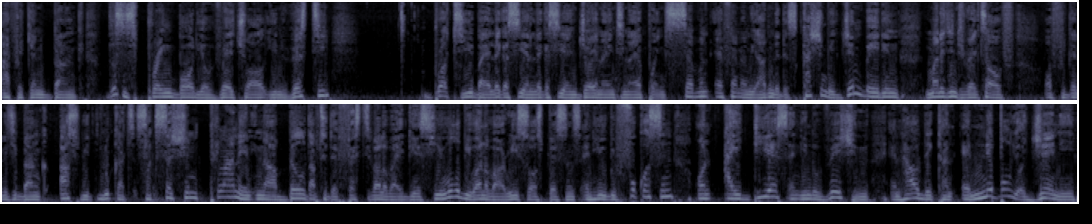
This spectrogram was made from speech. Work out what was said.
African Bank. This is Springboard, your virtual university brought to you by Legacy and Legacy Enjoy 99.7 FM. And we're having a discussion with Jim Baiden, Managing Director of, of Fidelity Bank, as we look at succession planning in our build up to the Festival of Ideas. He will be one of our resource persons and he will be focusing on ideas and innovation and how they can enable your journey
